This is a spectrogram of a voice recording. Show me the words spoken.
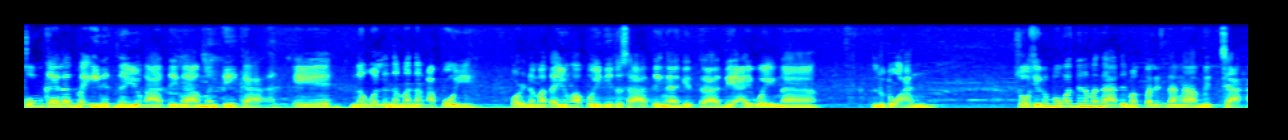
Kung kailan mainit na yung ating ah, mantika, eh nawalan naman ng apoy or namatay yung apoy dito sa ating ah, git- ah, DIY na lutuan. So sinubukan din naman natin magpalit ng uh, mitsa.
